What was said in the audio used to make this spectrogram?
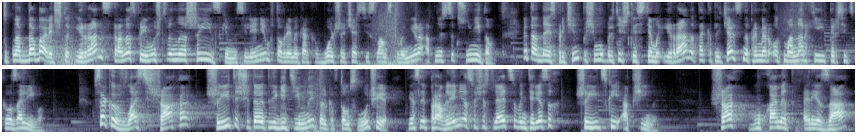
Тут надо добавить, что Иран – страна с преимущественно шиитским населением, в то время как большая часть исламского мира относится к суннитам. Это одна из причин, почему политическая система Ирана так отличается, например, от монархии Персидского залива. Всякую власть шаха шииты считают легитимной только в том случае, если правление осуществляется в интересах шиитской общины. Шах Мухаммед Реза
